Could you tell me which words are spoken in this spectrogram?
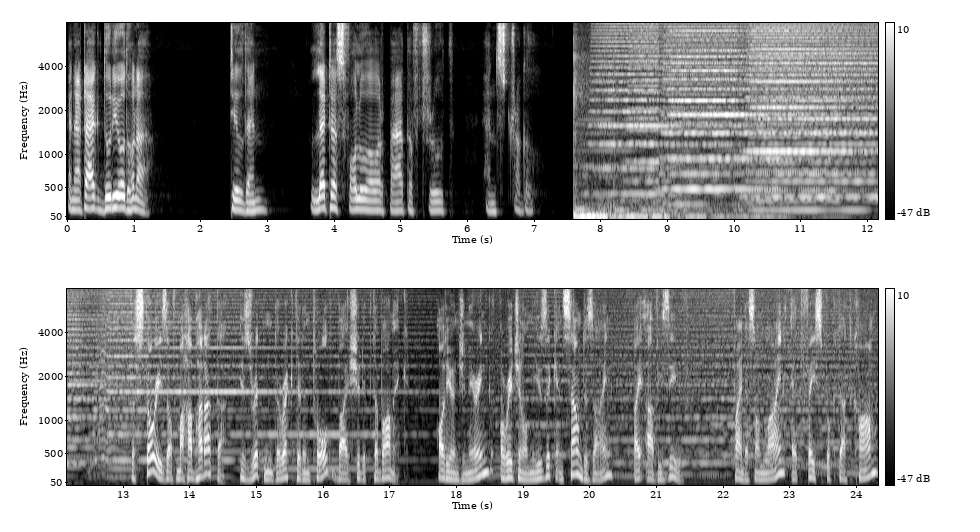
and attack Duryodhana. Till then, let us follow our path of truth and struggle. The Stories of Mahabharata is written, directed, and told by Sudipta Bhawmik. Audio engineering, original music, and sound design by Avi Ziv. Find us online at facebook.com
